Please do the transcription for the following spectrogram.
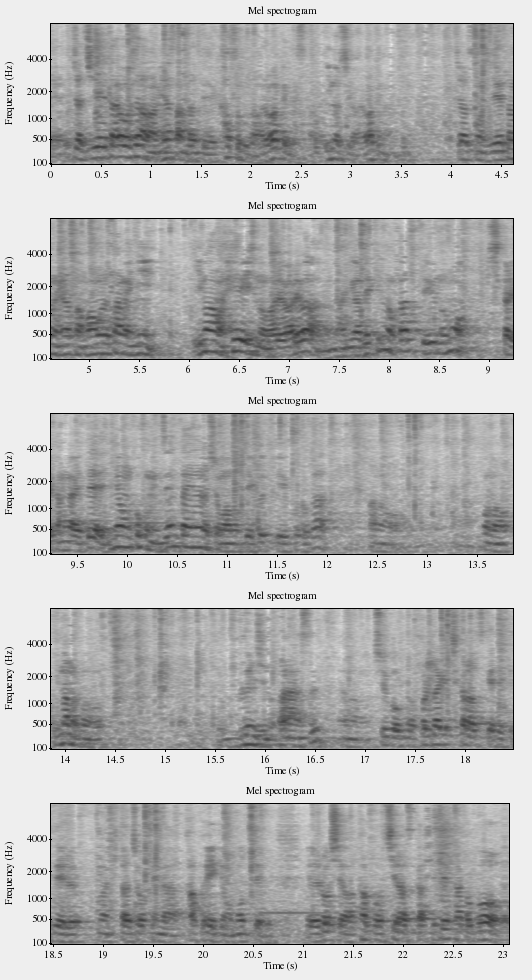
えー、じゃあ自衛隊をじゃあ皆さんだって家族があるわけですから命があるわけなんでじゃあその自衛隊の皆さんを守るために今の平時の我々は何ができるのかっていうのもしっかり考えて日本国民全体の命を守っていくっていうことがあのこの今のこの軍事のバランスあの中国がこれだけ力をつけてきている、まあ、北朝鮮が核兵器を持っている、ロシアは核をちらつかせて他国を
